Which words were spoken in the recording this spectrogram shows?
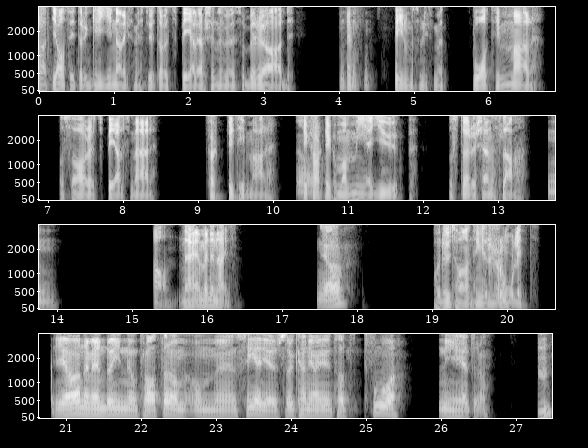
Ja. att jag sitter och grinar liksom, i slutet av ett spel, jag känner mig så berörd. En film som liksom är två timmar och så har du ett spel som är 40 timmar. Det är klart det kommer ha mer djup och större känsla. Mm. Ja, nej men det är nice. Ja. Och du tar någonting roligt. Ja, när vi ändå är inne och pratar om, om eh, serier så kan jag ju ta två nyheter då. Mm.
